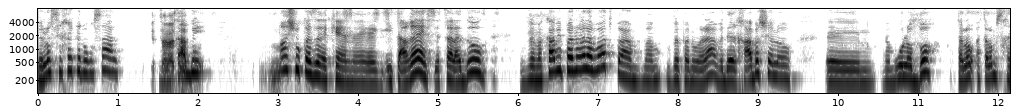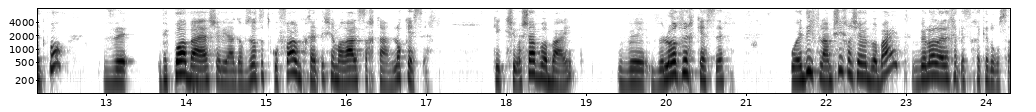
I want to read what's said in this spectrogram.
ולא שיחק כדורסל. יצא לדוג. משהו כזה, כן, התארס, יצא לדוג, ומכבי פנו אליו עוד פעם, ופנו אליו, ודרך אבא שלו, אמ, ואמרו לו, בוא, אתה לא, אתה לא משחק פה? ו, ופה הבעיה שלי, אגב, זאת התקופה מבחינתי שמראה על שחקן, לא כסף. כי כשהוא ישב בבית, ו- ולא הרוויח כסף, הוא העדיף להמשיך לשבת בבית ולא ללכת לשחק כדורסל.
